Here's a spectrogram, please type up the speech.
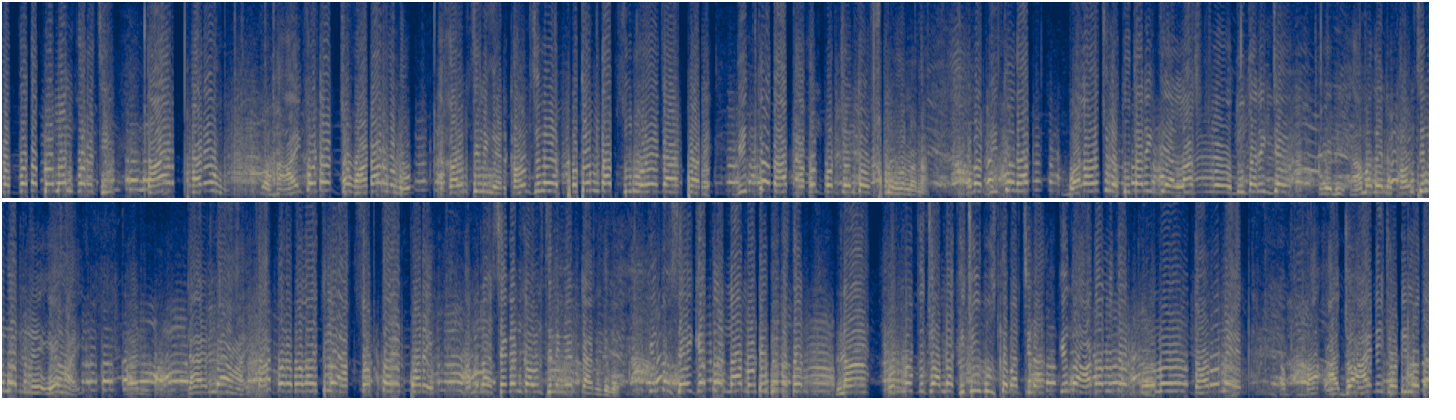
যোগ্যতা প্রমাণ করেছি, তারপরেও হাইকোর্টের আমাদের কাউন্সিলিং ইয়ে হয় টাইম দেওয়া হয়, তারপরে বলা হয়েছিল এক সপ্তাহের পরে আমরা সেকেন্ড কাউন্সিলিং এর টাইম দেবো। কিন্তু সেই ক্ষেত্রে না নোটিফিকেশন না অন্য কিছু আমরা কিছুই বুঝতে পারছি না। কিন্তু আদালতের কোনো ধরনের আইনি জটিলতা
